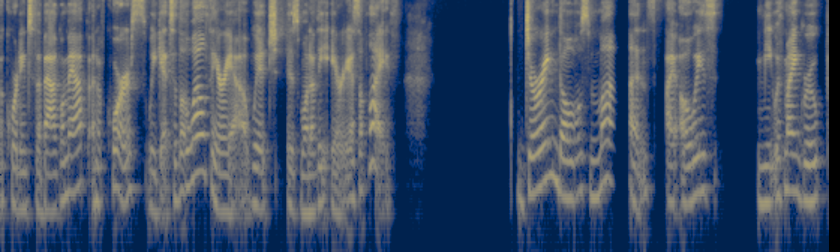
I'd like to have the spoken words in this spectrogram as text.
according to the Bagua map. And of course, we get to the wealth area, which is one of the areas of life. During those months, I always meet with my group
